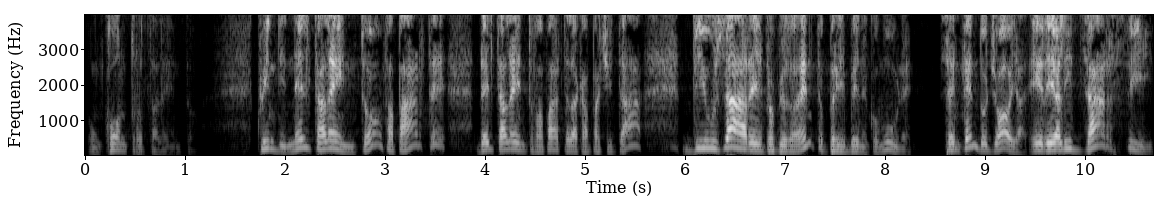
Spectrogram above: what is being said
un controtalento. Quindi nel talento fa parte, del talento fa parte la capacità di usare il proprio talento per il bene comune, sentendo gioia e realizzarsi,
